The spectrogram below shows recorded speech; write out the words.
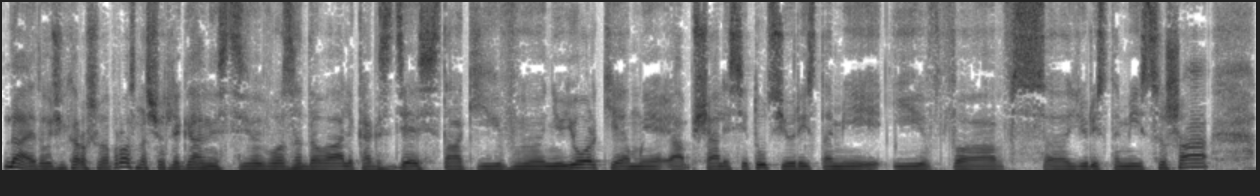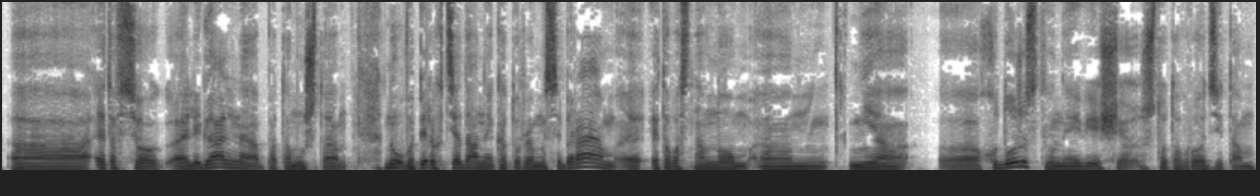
Да, это очень хороший вопрос насчет легальности. Его задавали как здесь, так и в Нью-Йорке. Мы общались и тут с юристами, и в, с юристами из США. А, это все легально, потому что, ну, во-первых, те данные, которые мы собираем, э, это в основном эм, не художественные вещи, что-то вроде там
